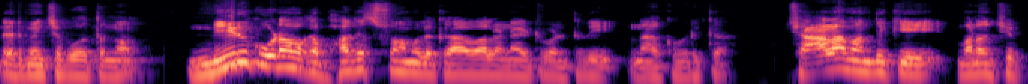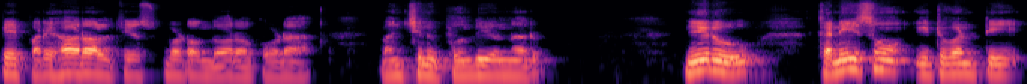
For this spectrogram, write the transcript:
నిర్మించబోతున్నాం. మీరు కూడా ఒక భాగస్వాములు కావాలనేటువంటిది నా కోరిక. చాలామందికి మనం చెప్పే పరిహారాలు చేసుకోవడం ద్వారా కూడా మంచిని పొంది ఉన్నారు. మీరు కనీసం ఇటువంటి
